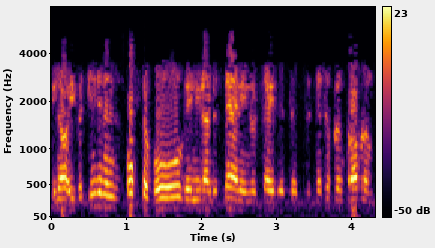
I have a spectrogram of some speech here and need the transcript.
You know, if it's incidents off the ball, then you understand. You know, say that it's a discipline problem.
